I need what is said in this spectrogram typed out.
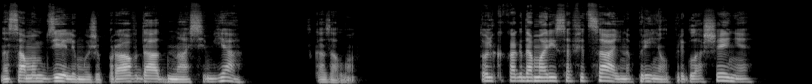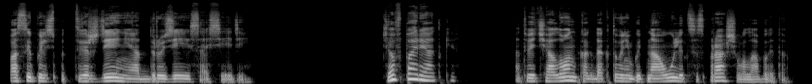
«На самом деле мы же правда одна семья», — сказал он. Только когда Марис официально принял приглашение, посыпались подтверждения от друзей и соседей. «Все в порядке», — отвечал он, когда кто-нибудь на улице спрашивал об этом,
